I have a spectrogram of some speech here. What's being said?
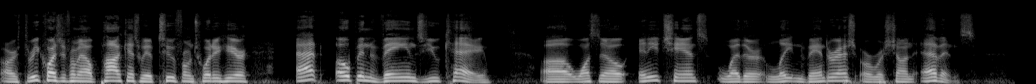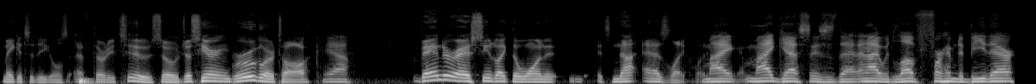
our three questions from our podcast. We have two from Twitter here. At Open Veins UK uh, wants to know any chance whether Leighton Vander Esch or Rashaan Evans make it to the Eagles at 32. So just hearing Brugler talk, Yeah. Vander Esch seems like the one. It, it's not as likely. My my guess is that, and I would love for him to be there.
